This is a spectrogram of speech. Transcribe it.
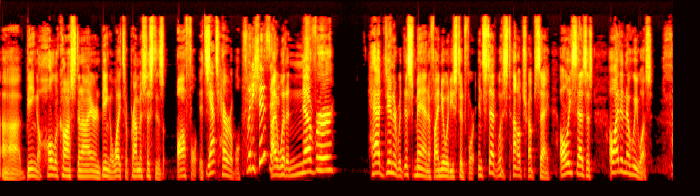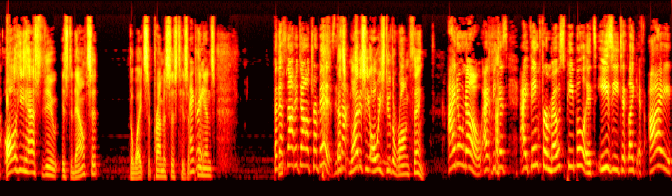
Uh, being a Holocaust denier and being a white supremacist is awful. It's Yep. terrible. That's what he should have said. I would have never had dinner with this man if I knew what he stood for. Instead, what does Donald Trump say? All he says is, Oh, I didn't know who he was. All he has to do is denounce it, the white supremacist, his I agree. opinions. but that's not who Donald Trump is. It's That's not, why does he always do the wrong thing? I don't know. I, because I think for most people, it's easy to, like, if I,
